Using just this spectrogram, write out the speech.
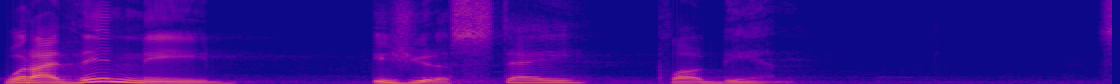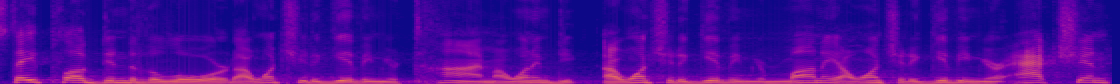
what I then need is you to stay plugged in. Stay plugged into the Lord. I want you to give Him your time. I want, him to, I want you to give Him your money. I want you to give Him your action.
